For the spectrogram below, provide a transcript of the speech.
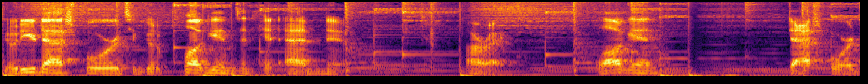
go to your dashboards, and go to plugins and hit add new. All right, log in, dashboard,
